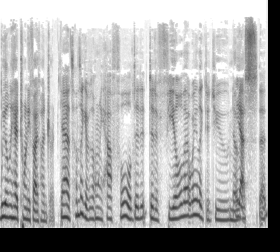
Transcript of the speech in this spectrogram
We only had 2500. Yeah, it sounds like it was only half full. Did it? Did it feel that way? Like, did you notice Yes. that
